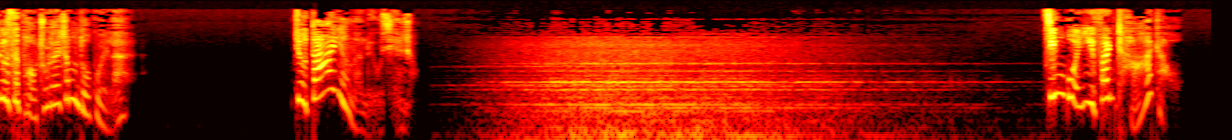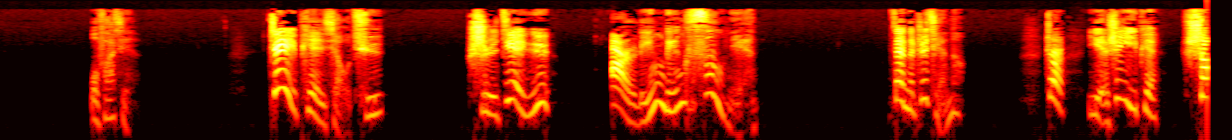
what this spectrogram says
这才跑出来这么多鬼来？就答应了刘先生。经过一番查找，我发现这片小区始建于二零零四年，在那之前呢，这儿。也是一片商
